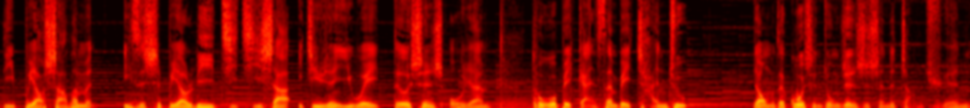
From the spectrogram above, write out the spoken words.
帝不要杀他们？意思是不要立即击杀，以及人以为得胜是偶然，透过被赶散、被缠住，让我们在过程中认识神的掌权。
